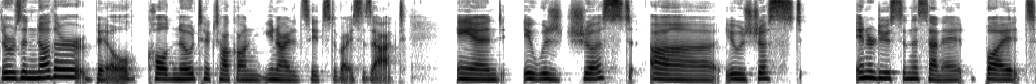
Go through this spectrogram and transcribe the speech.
there was another bill called No TikTok on United States Devices Act, and it was just uh, it was just introduced in the Senate, but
